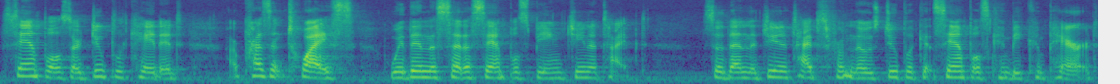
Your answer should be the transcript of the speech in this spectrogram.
samples are duplicated, are present twice within the set of samples being genotyped. So then the genotypes from those duplicate samples can be compared.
